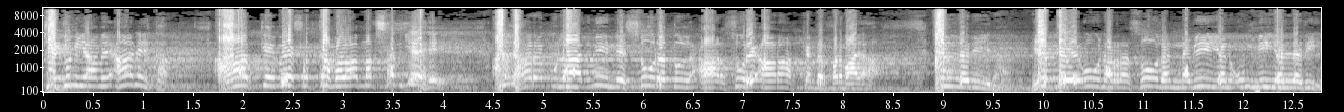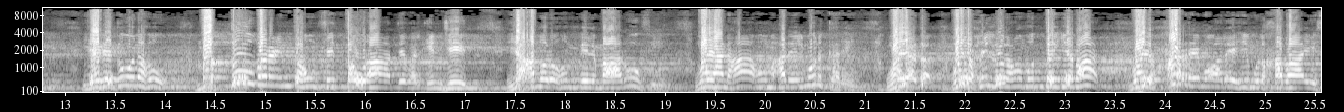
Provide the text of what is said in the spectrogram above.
کے دنیا میں آنے کا آپ کے بے سب کا بڑا مقصد یہ ہے۔ اللہ رب العالمین نے سورت سور آراف کے اندر فرمایا الذين يتبعون الرسول النبي الأمي الذي يجدونه مكتوبا عندهم في التوراة والإنجيل يأمرهم بالمعروف وينهاهم عن المنكر ويحل لهم الطيبات ويحرم عليهم الخبائث۔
